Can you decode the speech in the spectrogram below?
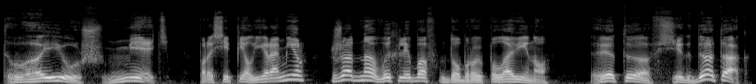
«Твою ж медь!» — просипел Яромир, жадно выхлебав добрую половину. «Это всегда так?»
